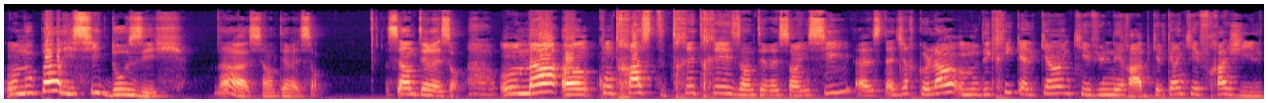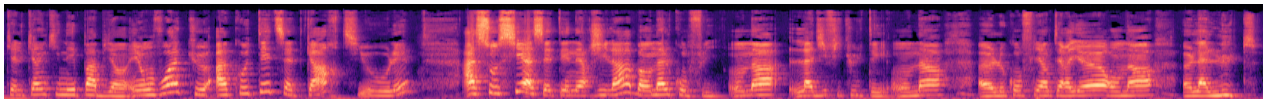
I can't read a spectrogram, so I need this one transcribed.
on nous parle ici d'oser. Ah, c'est intéressant. C'est intéressant. On a un contraste très très intéressant ici, euh, c'est-à-dire que là, on nous décrit quelqu'un qui est vulnérable, quelqu'un qui est fragile, quelqu'un qui n'est pas bien, et on voit que à côté de cette carte, si vous voulez, associé à cette énergie-là, ben, on a le conflit, on a la difficulté, on a euh, le conflit intérieur, on a euh, la lutte,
